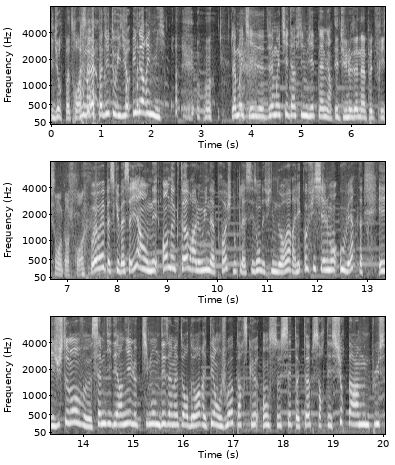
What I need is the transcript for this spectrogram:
Il dure pas trois Ah non, heures. pas du tout, il dure une heure et demie. La moitié, de, de la moitié d'un film vietnamien. Et tu nous donnes un peu de frisson encore, je crois. Ouais, ouais, parce que bah ça y est, hein, on est en octobre, Halloween approche, donc la saison des films d'horreur, elle est officiellement ouverte. Et justement, euh, samedi dernier, le petit monde des amateurs d'horreur était en joie parce que en ce 7 octobre sortait sur Paramount Plus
